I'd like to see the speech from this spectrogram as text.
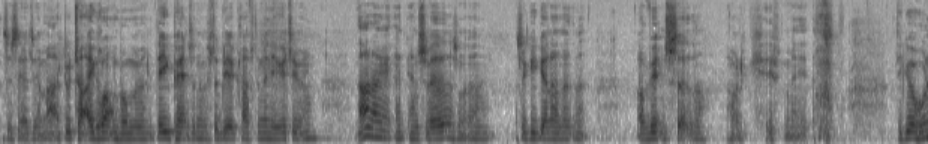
Og så sagde jeg til ham, ah, du tager ikke røven på mig. Det er ikke panserne, hvis der bliver kræfter med negativ, ikke? Nej, nej, han, han svagede og sådan noget. Og så gik jeg derned, mand. Og hvem sad der? Hold kæft, mand. Det gjorde hun.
